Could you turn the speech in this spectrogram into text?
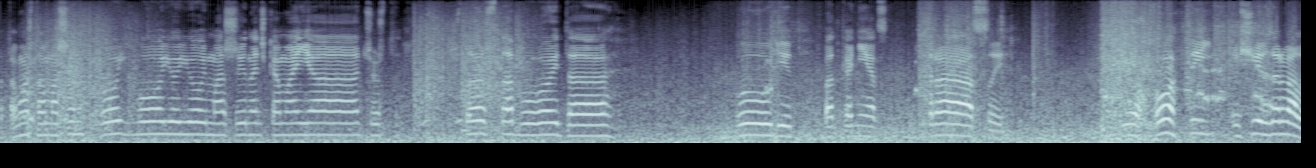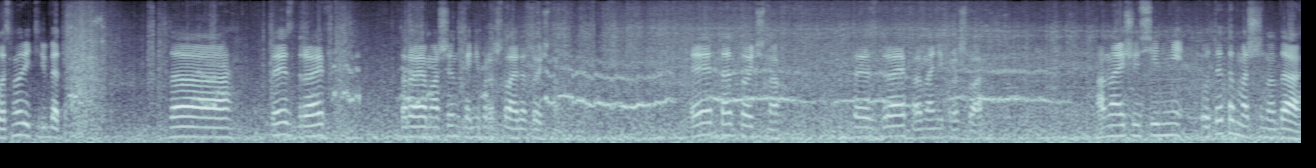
Потому что машинка... Ой-ой-ой-ой, машиночка моя. Что, что, что с тобой-то будет под конец трассы? Всё. О, ты еще и взорвалась. Смотрите, ребята. Да, тест-драйв. Вторая машинка не прошла, это точно. Это точно. Тест-драйв она не прошла. Она еще сильнее... Вот эта машина, да,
